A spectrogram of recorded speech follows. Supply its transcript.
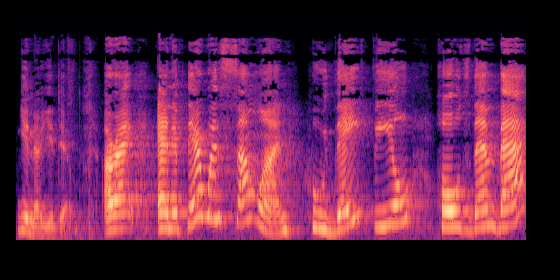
you know you do. All right. And if there was someone who they feel holds them back,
